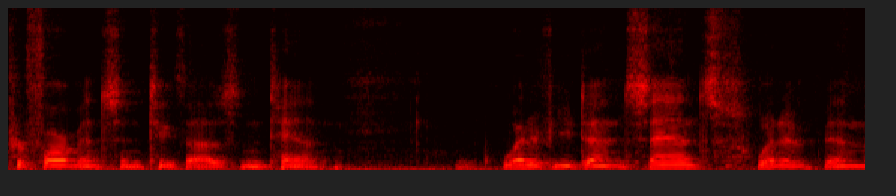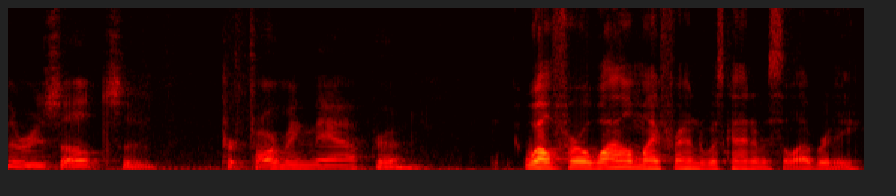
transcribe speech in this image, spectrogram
performance in 2010? What have you done since? What have been the results of performing the opera? Well, for a while, my friend was kind of a celebrity.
